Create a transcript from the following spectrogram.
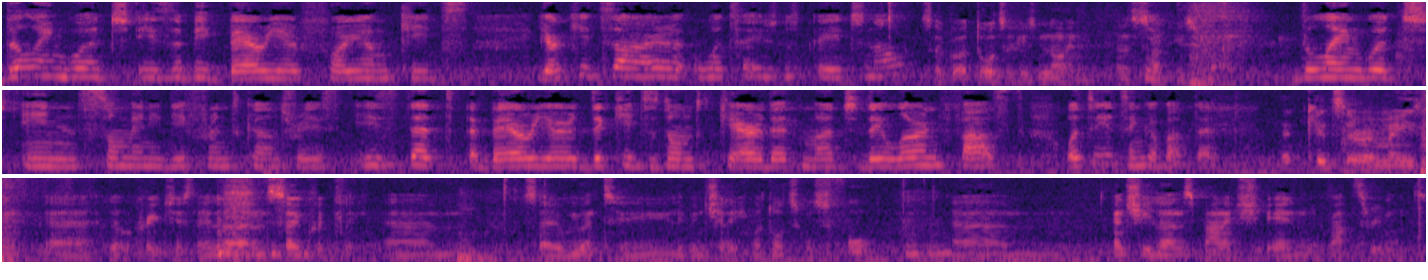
The language is a big barrier for young kids. Your kids are what age, age now? So I've got a daughter who's nine and a son Yeah. who's five. The language in so many different countries is that a barrier? The kids don't care that much. They learn fast. What do you think about that? Yeah, Kids are amazing uh, little creatures. They learn so quickly. Um, so we went to live in Chile. My daughter was 4 Mhm. um, and she learned Spanish in about three months.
